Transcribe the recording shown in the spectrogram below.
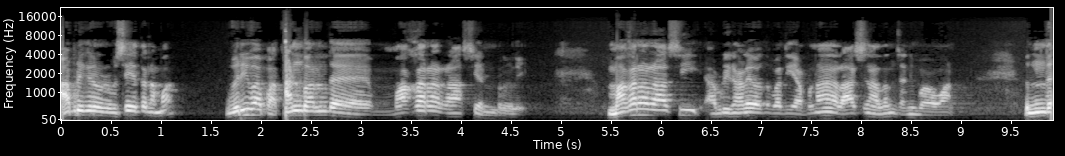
அப்படிங்கிற ஒரு விஷயத்தை நம்ம விரிவா பார்த்தோம். அன்பார்ந்த மகர ராசி அன்பர்களே மகர ராசி அப்படின்னாலே வந்து பாத்தீங்க அப்படின்னா ராசிநாதன் சனி பகவான். இந்த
